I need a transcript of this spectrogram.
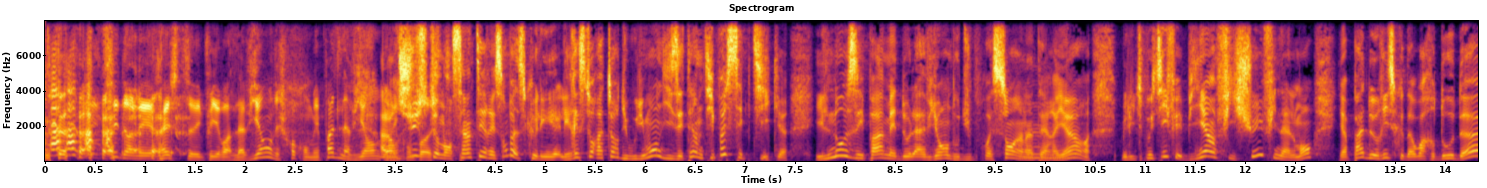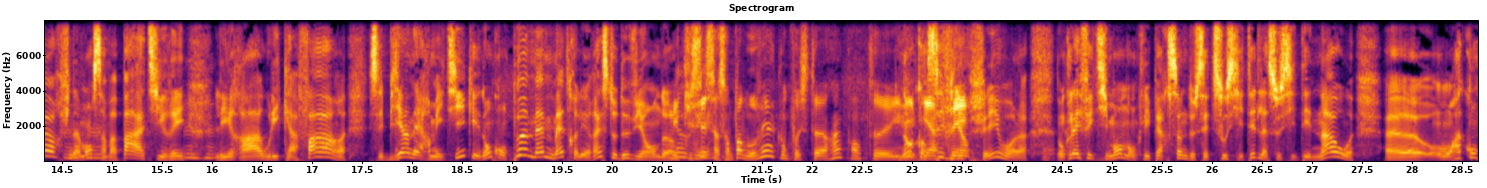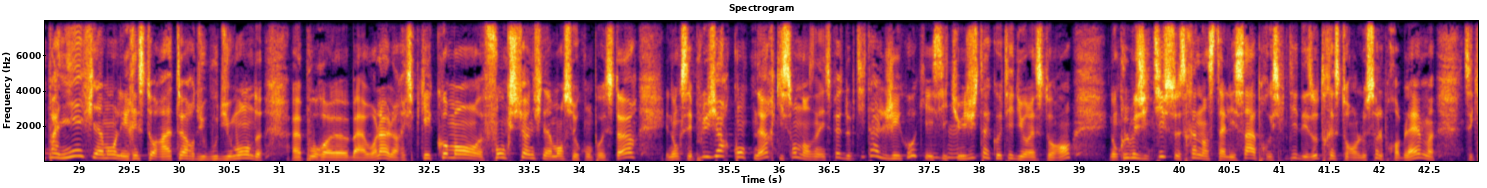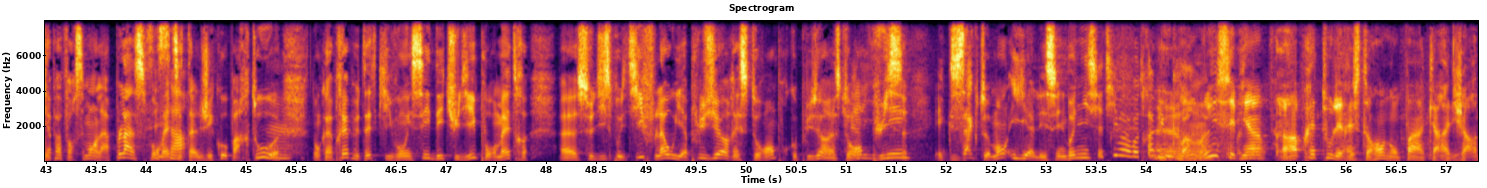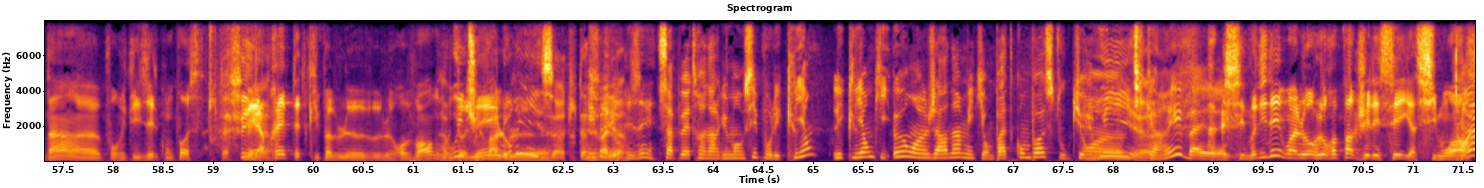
tu sais, dans les restes, il peut y avoir de la viande, et je crois qu'on met pas de la viande dans Alors les justement, c'est intéressant parce que les, les restaurateurs du bout du monde, ils étaient un petit peu sceptiques. Ils n'osaient pas mettre de la viande ou du poisson à l'intérieur, mais le dispositif est bien fichu finalement. Il n'y a pas de risque d'avoir d'odeur. Finalement, ça va pas attirer les rats ou les cafards. C'est bien hermétique et donc on peut même mettre les restes de viande. Mais tu sais, ça sent pas mauvais un composteur hein, quand euh, il non, est quand bien c'est fait. bien fait, voilà. Donc là, effectivement, donc les personnes de cette société, de la société Now, euh, ont accompagné finalement les restaurateurs du bout du monde euh, pour, euh, bah voilà, leur expliquer comment fonctionne finalement ce composteur. Et donc c'est plusieurs conteneurs qui sont dans un espèce de petit algéco qui est situé juste à côté du restaurant. Donc l'objectif ce serait d'installer ça à proximité des autres restaurants. Le seul problème, c'est qu'il n'y a pas forcément la place pour C'est mettre ça. cet algéco partout. Donc après, peut-être qu'ils vont essayer d'étudier pour mettre euh, ce dispositif là où il y a plusieurs restaurants pour que plusieurs restaurants puissent exactement y aller. C'est une bonne initiative à votre avis Euh, ou pas oui, c'est bien. Alors après, tous les restaurants n'ont pas un carré de jardin euh, pour utiliser le compost. Tout à fait. Mais après, peut-être qu'ils peuvent le, le revendre Ah ou oui, donner. tu le ou valorises, tout à le fait. valoriser. Ça peut être un argument aussi pour les clients. Les clients qui, eux, ont un jardin mais qui n'ont pas de compost ou qui ont Eh oui, un petit euh. carré, bah, Ah, C'est une bonne idée. Moi, le, le repas que j'ai laissé il y a six mois, Ouais,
